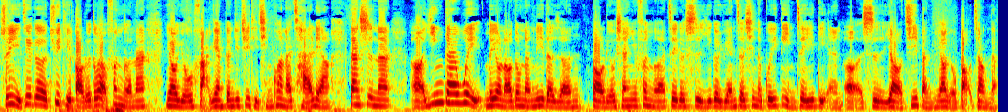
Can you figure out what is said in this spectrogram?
所以这个具体保留多少份额呢？要由法院根据具体情况来裁量。但是呢。呃，应该为没有劳动能力的人保留相应份额，这个是一个原则性的规定，这一点呃是要基本要有保障的。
